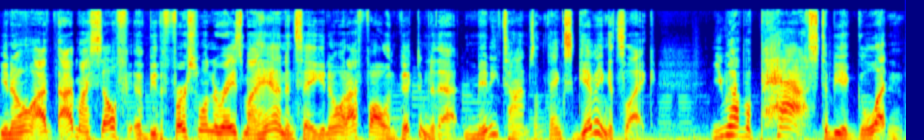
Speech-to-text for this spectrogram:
You know, I, I myself would be the first one to raise my hand and say, you know what, I've fallen victim to that many times on Thanksgiving. It's like you have a pass to be a glutton.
